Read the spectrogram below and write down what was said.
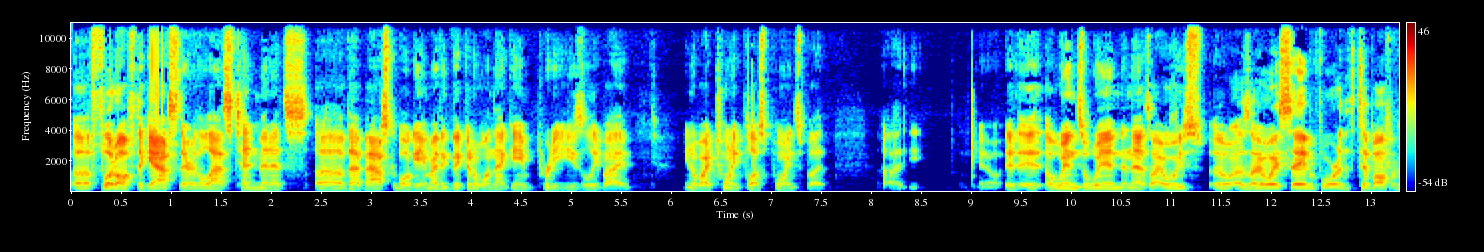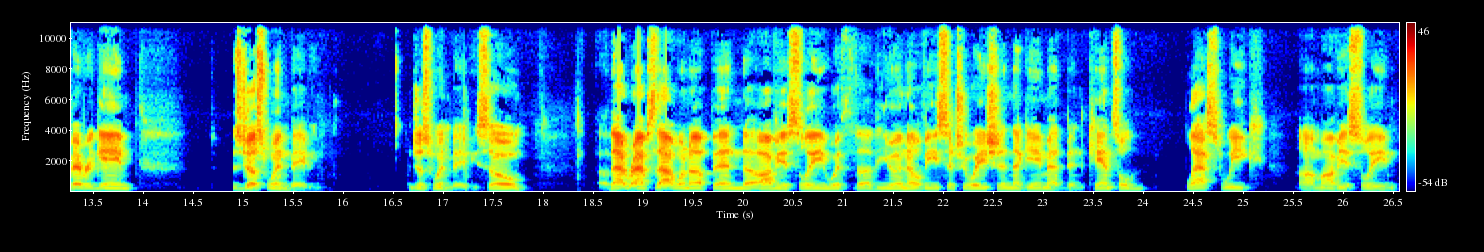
uh, foot off the gas there the last 10 minutes uh, of that basketball game. I think they could have won that game pretty easily by, you know, by 20 plus points, but uh, you know, it, it, a win's a win, and as I always as I always say before the tip off of every game, is just win, baby. Just win, baby. So uh, that wraps that one up. And uh, obviously, with uh, the UNLV situation, that game had been canceled last week. Um, obviously,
